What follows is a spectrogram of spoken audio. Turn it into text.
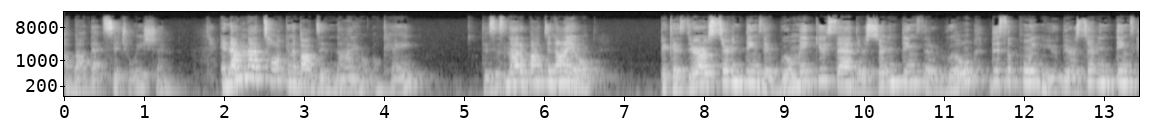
about that situation. And I'm not talking about denial, okay? This is not about denial because there are certain things that will make you sad. There are certain things that will disappoint you. There are certain things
